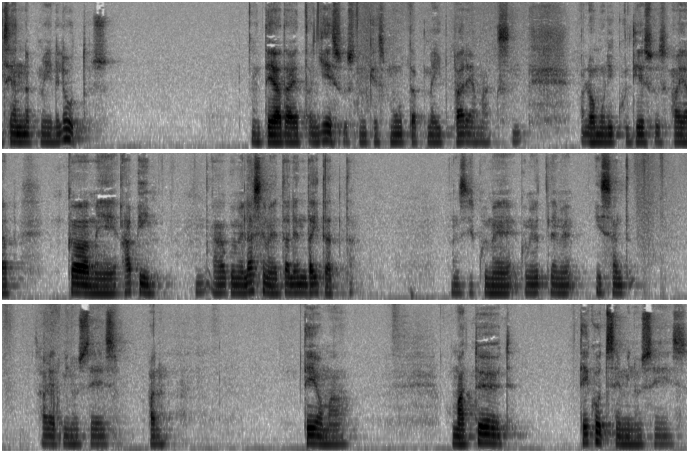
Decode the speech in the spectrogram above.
see annab meile lootus. teada, et on Jeesus, kes muudab meid paremaks. loomulikult Jeesus vajab ka meie abi, aga kui me laseme tal end aidata, siis kui me, kui me ütleme, issand, sa oled minu sees, palun tee oma oma tööd, tegutse minu sees.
